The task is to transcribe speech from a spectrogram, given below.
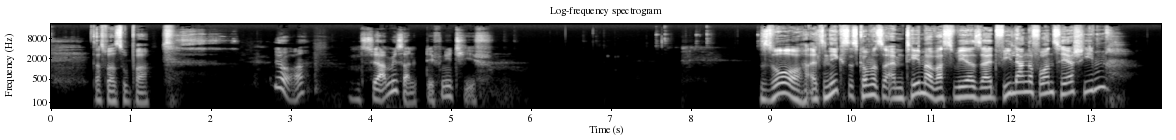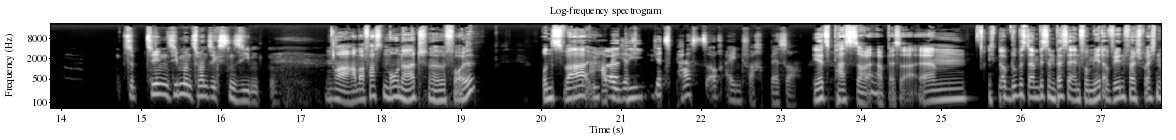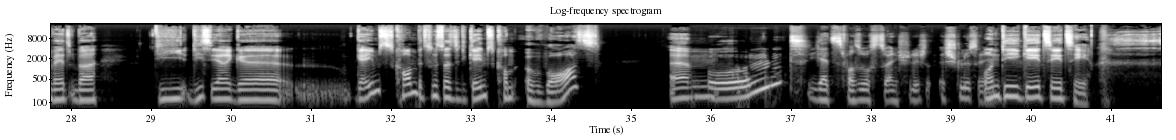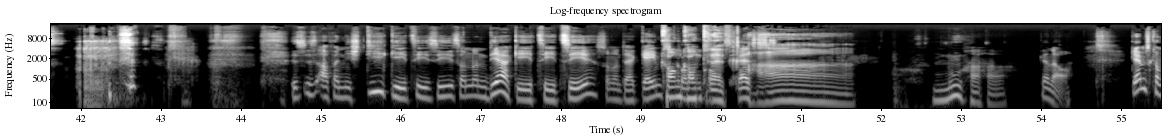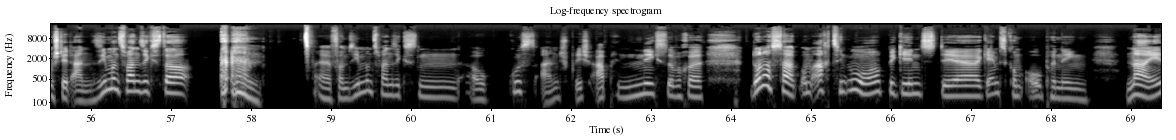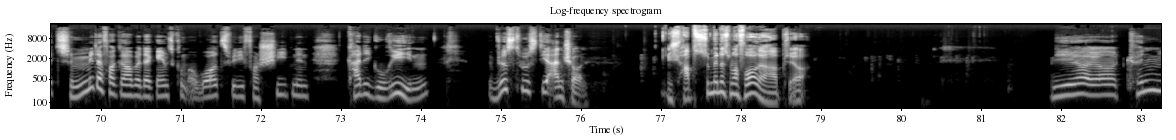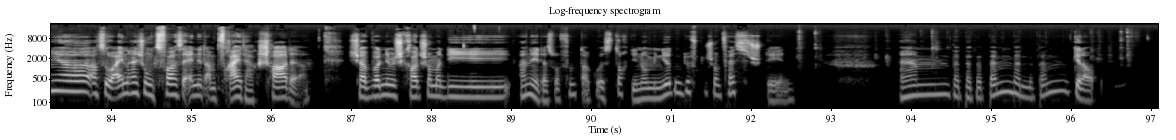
Das war super. Ja, sehr amüsant, definitiv. So, als nächstes kommen wir zu einem Thema, was wir seit wie lange vor uns herschieben? 17, 27.07. Ja, haben wir fast einen Monat äh, voll. Und zwar ja, über jetzt, die. Jetzt passt es auch einfach besser. Jetzt passt es auch einfach besser. Ähm, ich glaube, du bist da ein bisschen besser informiert. Auf jeden Fall sprechen wir jetzt über die diesjährige Gamescom, beziehungsweise die Gamescom Awards. Ähm, und jetzt versuchst du einen Schlüssel. Schlüssel. Und die GCC. es ist aber nicht die GCC, sondern der GCC, sondern der Gamescom Kongress. Kongress. Ah. Muhaha. Genau. Gamescom steht an. 27. äh, vom 27. August August an, sprich ab nächste Woche Donnerstag um 18 Uhr beginnt der Gamescom Opening Night mit der Vergabe der Gamescom Awards für die verschiedenen Kategorien. Wirst du es dir anschauen? Ich hab's zumindest mal vorgehabt, ja. Wir ja, können ja. Achso, Einreichungsphase endet am Freitag. Schade. Ich hab, wollte nämlich gerade schon mal die. Ah nee, das war 5. August. Doch, die Nominierten dürften schon feststehen. Ähm, bam, bam, bam, genau.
